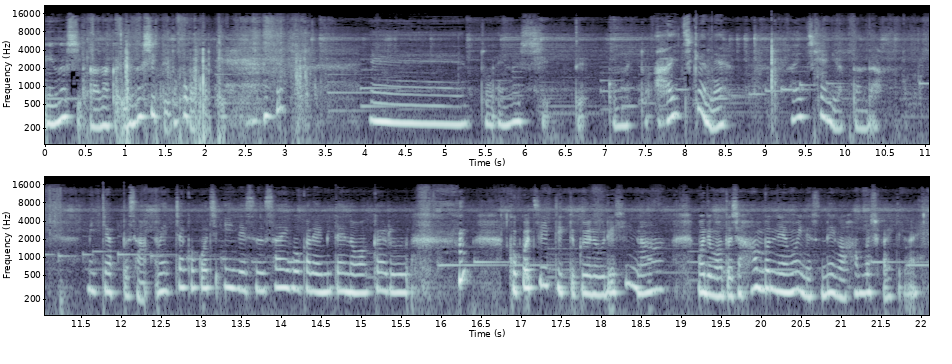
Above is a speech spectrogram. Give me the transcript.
N 市。あ、なんか N 市ってどこだったっけ？えーっと、N 市、愛知県ね。愛知県でやったんだ。ミキャップさん。めっちゃ心地いいです。最後から読みたいのわかる。心地いいって言ってくれるの嬉しいな。もうでも私半分眠いです。目が半分しか開いてない。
